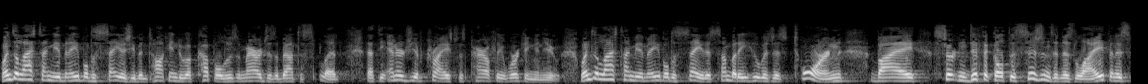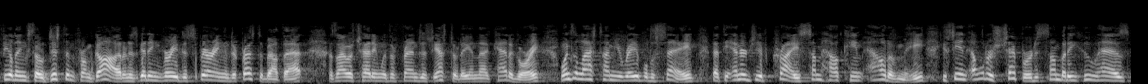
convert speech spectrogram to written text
When's the last time you've been able to say, as you've been talking to a couple whose marriage is about to split, that the energy of Christ was powerfully working in you? When's the last time you've been able to say to somebody who is just torn by certain difficult decisions in his life and is feeling so distant from God and is getting very despairing and depressed about that, as I was chatting with a friend just yesterday in that category, when's the last time you were able to say that the energy of Christ somehow came out of me? You see, an elder shepherd is somebody who has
